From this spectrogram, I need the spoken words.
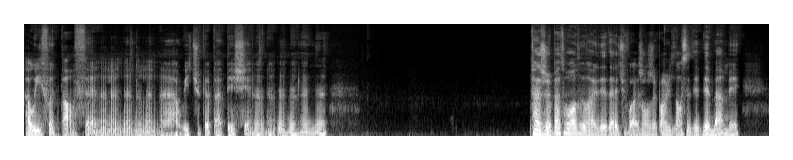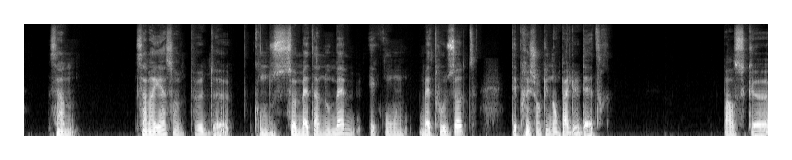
ah oui, il faut être parfait, nanana, ah oui, tu peux pas pécher, nanana. Enfin, je veux pas trop rentrer dans les détails, tu vois, genre j'ai pas envie de lancer des débats, mais ça ça m'agace un peu de qu'on se mette à nous-mêmes et qu'on mette aux autres des pressions qui n'ont pas lieu d'être. Parce que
